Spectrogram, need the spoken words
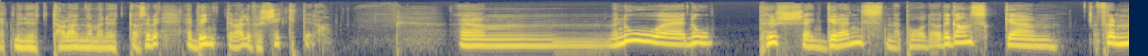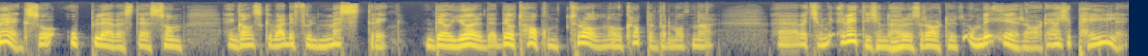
et minutt, halvannet minutt. Altså jeg, begynte veldig forsiktig, da. Um, men nå, nå pusher jeg grensene på det, og det er ganske For meg så oppleves det som en ganske verdifull mestring, det å gjøre det. Det å ta kontrollen over kroppen på den måten her. Jeg vet, det, jeg vet ikke om det høres rart ut, om det er rart. Jeg har ikke peiling.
